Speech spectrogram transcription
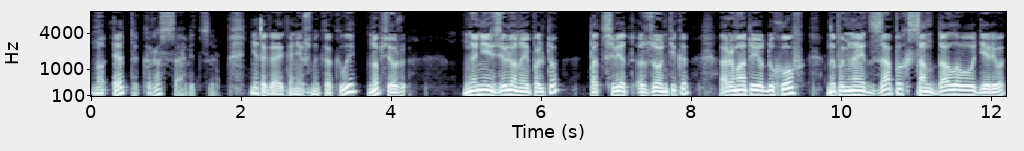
но это красавица. Не такая, конечно, как вы, но все же. На ней зеленое пальто под цвет зонтика, аромат ее духов напоминает запах сандалового дерева,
